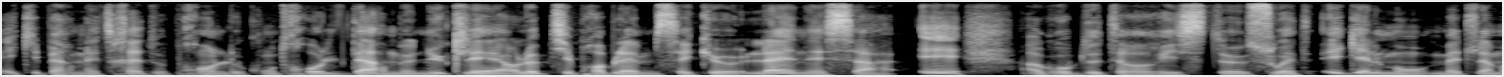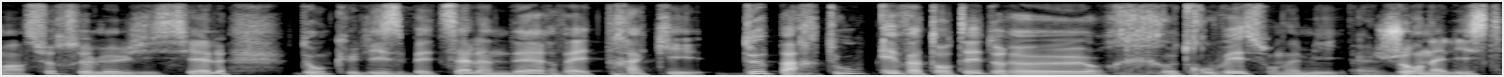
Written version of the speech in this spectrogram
et qui permettrait de prendre le contrôle d'armes nucléaires. Le petit problème, c'est que la NSA et un groupe de terroristes souhaitent également mettre la main sur ce logiciel. Donc Lisbeth Salander va être traquée de partout et va tenter de re- retrouver son ami journaliste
